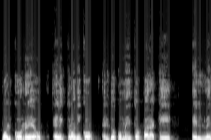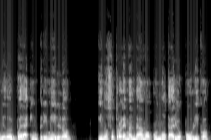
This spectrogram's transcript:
por correo electrónico, el documento, para que el vendedor pueda imprimirlo y nosotros le mandamos un notario público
